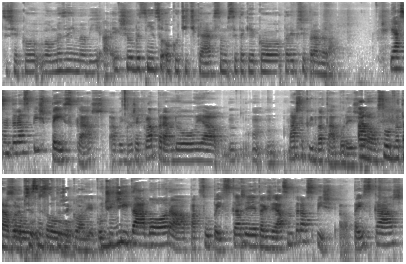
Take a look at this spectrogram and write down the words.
což je jako velmi zajímavý. A i všeobecně něco o kočičkách jsem si tak jako tady připravila. Já jsem teda spíš pejskař, abych řekla pravdu. Já, máš takový dva tábory, že? Ano, jsou dva tábory, jsou, přesně jsou, jsem to řekla. Je kočičí mm-hmm. tábor a pak jsou pejskaři, takže já jsem teda spíš eh, pejskař,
